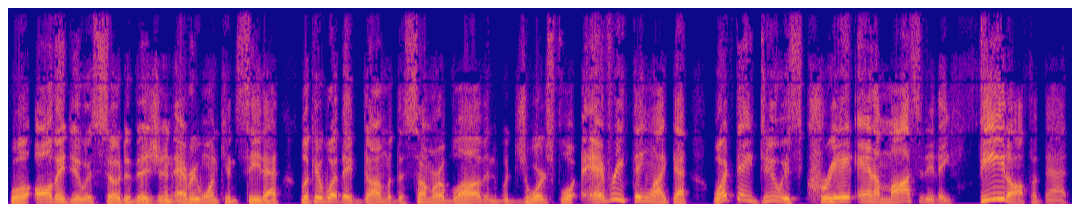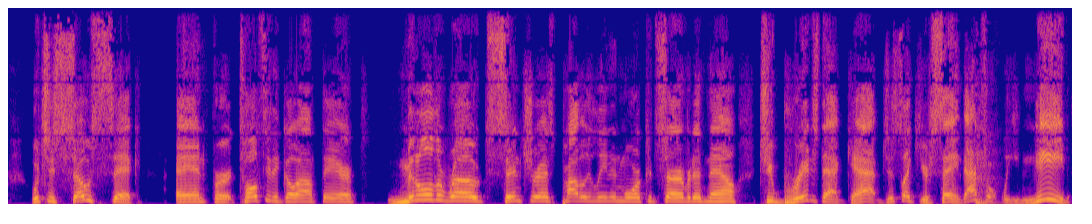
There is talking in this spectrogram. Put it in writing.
Well, all they do is sow division. Everyone can see that. Look at what they've done with the Summer of Love and with George Floyd, everything like that. What they do is create animosity. They feed off of that, which is so sick. And for Tulsi to go out there, middle of the road, centrist, probably leaning more conservative now to bridge that gap, just like you're saying, that's what we need.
